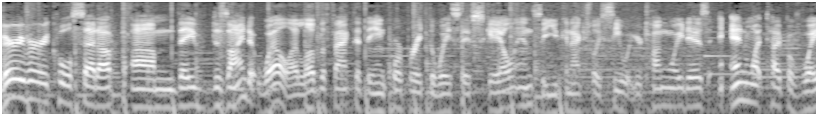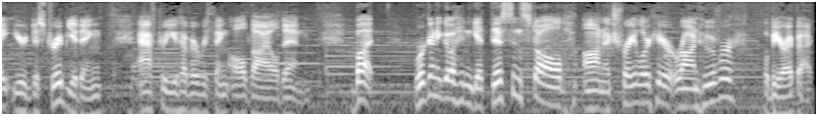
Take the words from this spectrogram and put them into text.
Very, very cool setup. Um, they've designed it well. I love the fact that they incorporate the Weigh Safe scale in so you can actually see what your tongue weight is and what type of weight you're distributing after you have everything all dialed in. But we're gonna go ahead and get this installed on a trailer here at Ron Hoover. We'll be right back.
